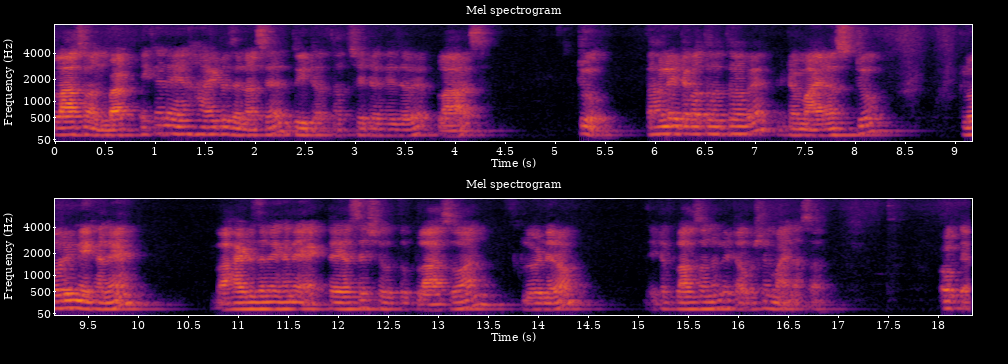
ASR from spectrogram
প্লাস ওয়ান বাট এখানে হাইড্রোজেন আছে দুইটা, অর্থাৎ সেটা হয়ে যাবে প্লাস টু তাহলে এটা কত হতে হবে? এটা মাইনাস টু ক্লোরিন এখানে, বা হাইড্রোজেন এখানে একটাই আছে, সেহেতু প্লাস ওয়ান ক্লোরিনেরও এটা প্লাস ওয়ান হলে এটা অবশ্যই মাইনাস ওয়ান ওকে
